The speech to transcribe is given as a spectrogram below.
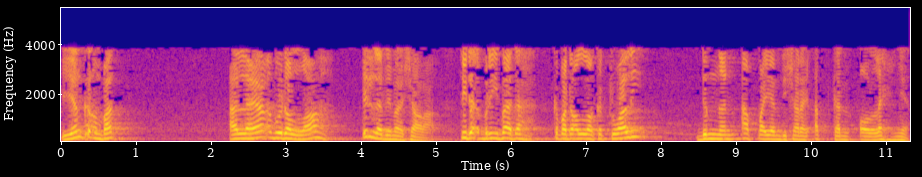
Yang keempat, alla ya'budallah illa bima syara. Tidak beribadah kepada Allah kecuali dengan apa yang disyariatkan olehnya.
